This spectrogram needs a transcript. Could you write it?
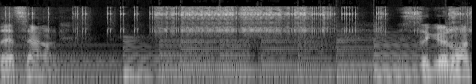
That sound. This is a good one.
